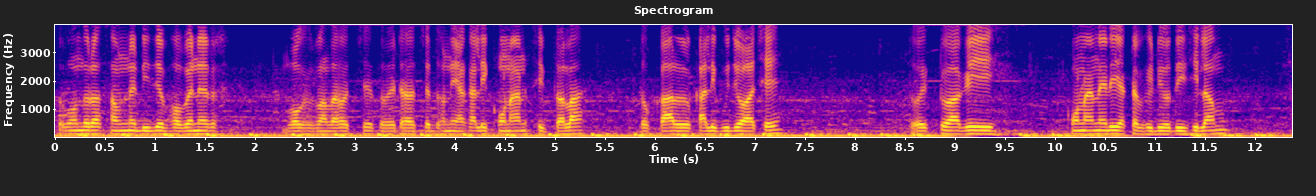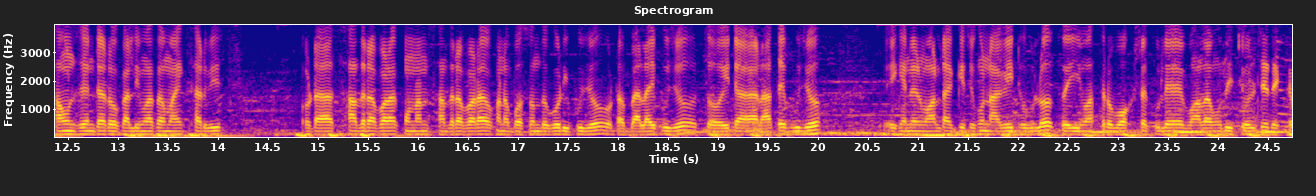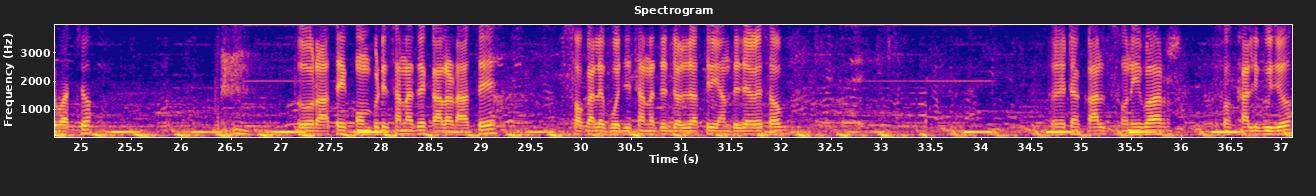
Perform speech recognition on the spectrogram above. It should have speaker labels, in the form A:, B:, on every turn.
A: তো বন্ধুরা, সামনে ডিজে ভবেনের বক্স বাঁধা হচ্ছে। তো এটা হচ্ছে ধনিয়াখালী কোনান শিবতলা। তো কাল কালী পুজো আছে। তো একটু আগেই কোনানেরই একটা ভিডিও দিয়েছিলাম। সাউন্ড সেন্টার ও কালীমাতা মাইক সার্ভিস। ওটা সাঁতরাপাড়া, কোনান সাঁতরাপাড়া, ওখানে বসন্তকড়ি পুজো, ওটা বেলায় পুজো, তো এটা রাতে পুজো। এইখানের মালটা কিছুক্ষণ আগেই ঢুকলো, তো এই মাত্র বক্সটা তুলে বাঁধামুদি চলছে, দেখতে পাচ্ছ। তো রাতে কম্পিটিশান আছে, কাল রাতে। সকালে পজিশান আছে, জলযাত্রী আনতে যাবে সব। তো এটা কাল শনিবার কালী পুজো।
